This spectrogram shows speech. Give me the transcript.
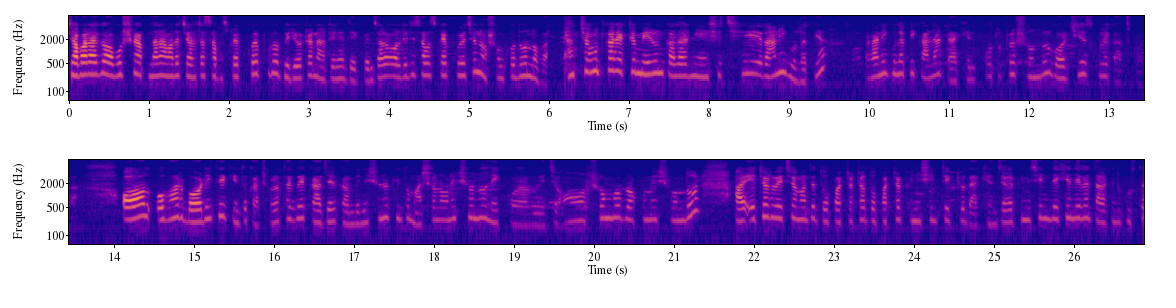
যাবার আগে অবশ্যই আপনারা আমাদের চ্যানেলটা সাবস্ক্রাইব করে পুরো ভিডিওটা না টেনে দেখবেন। যারা অলরেডি সাবস্ক্রাইব করেছেন, অসংখ্য ধন্যবাদ। চমৎকার একটা মেরুন কালার নিয়ে এসেছি রানী গোলাপি হ্যাঁ? রানী গোলাপি কালার দেখেন কতটা সুন্দর গর্জিয়াস করে কাজ করা। অল ওভার বডিতে কিন্তু কাজ করা থাকবে। কাজের কম্বিনেশনও কিন্তু মার্শাল্লাহ অনেক সুন্দর নেক করা রয়েছে। অসম্ভব রকমের সুন্দর। আর এটা রয়েছে আমাদের দোপাট্টাটা। দোপাট্টার ফিনিশিংটা একটু দেখেন। যারা ফিনিশিং দেখে নেবেন তারা কিন্তু বুঝতে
